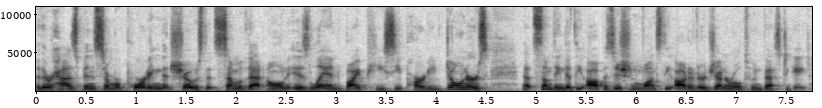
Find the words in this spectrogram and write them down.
There has been some reporting that shows that some of that own is land by PC party donors. That's something that the opposition wants the Auditor General to investigate.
